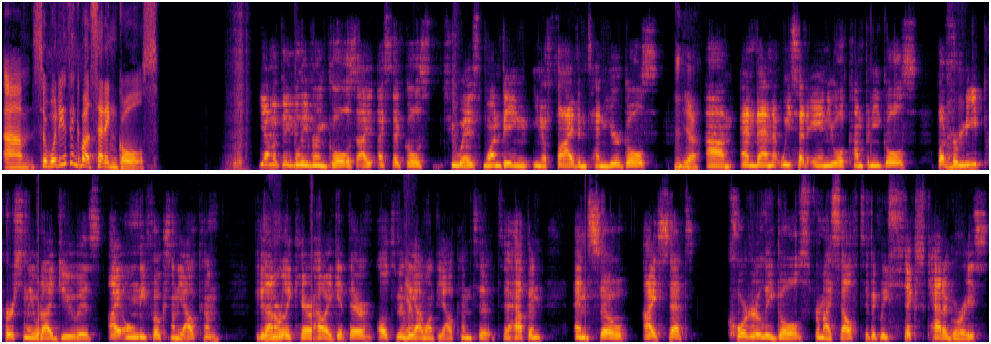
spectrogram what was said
Um, so what do you think about setting goals? Yeah, I'm a big believer in goals. I, I set goals two ways. One being, you know, five and ten year goals, Yeah. um, and then we set annual company goals. But for Mhm. me personally, what I do is I only focus on the outcome because I don't really care how I get there. Ultimately, Yeah. I want the outcome to to happen, and so I set quarterly goals for myself, typically six categories,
